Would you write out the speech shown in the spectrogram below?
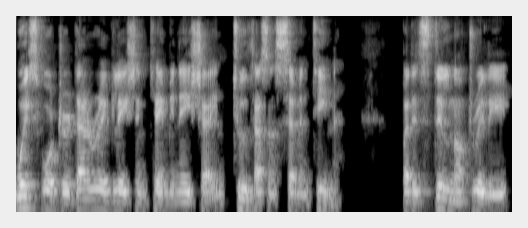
wastewater, that regulation came in Asia in 2017, but it's still not really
